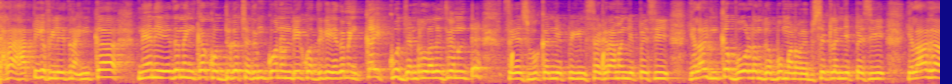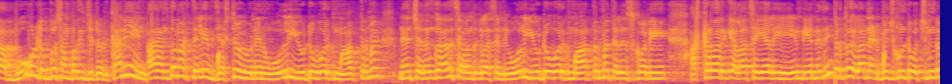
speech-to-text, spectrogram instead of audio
చాలా హ్యాపీగా ఫీల్ అవుతున్నాను ఇంకా నేను ఏదైనా ఇంకా కొద్దిగా చదువుకొని ఉండి కొద్దిగా ఏదైనా ఇంకా ఎక్కువ జనరల్ నాలెడ్జ్గా ఉంటే ఫేస్బుక్ అని చెప్పి ఇన్స్టాగ్రామ్ అని చెప్పేసి ఇలా ఇంకా బోల్డ్ డబ్బు మన వెబ్సైట్లు అని చెప్పేసి ఇలాగా బోల్డ్ డబ్బు సంపాదించేటోరు కానీ అదంతా నాకు తెలియదు. జస్ట్ నేను ఓన్లీ యూట్యూబ్ వరకు మాత్రమే నేను చదువుకున్నది సెవెంత్ క్లాస్ అండి. ఓన్లీ యూట్యూబ్ వరకు మాత్రమే తెలుసుకొని అక్కడ వరకు ఎలా చేయాలి ఏంటి అనేది ఇక్కడితో ఇలా నడిపించుకుంటూ వచ్చుకుంటూ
